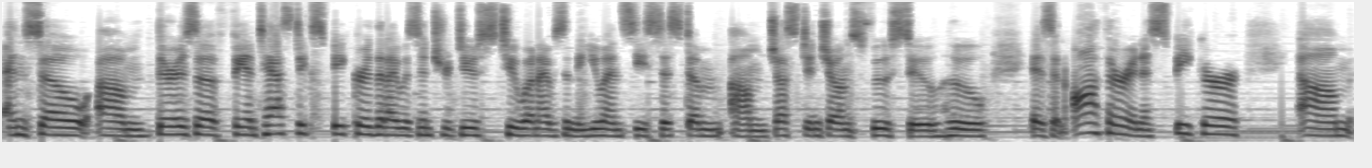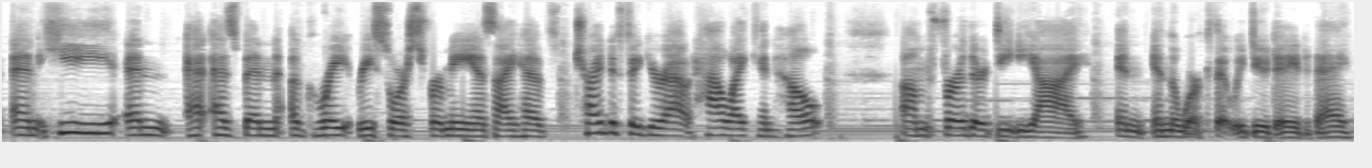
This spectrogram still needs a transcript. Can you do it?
And so um, there is a fantastic speaker that I was introduced to when I was in the UNC system, um, Justin Jones-Fosu, who is an author and a speaker. Um, and he and ha- has been a great resource for me as I have tried to figure out how I can help um, further DEI in, in the work that we do day to day.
